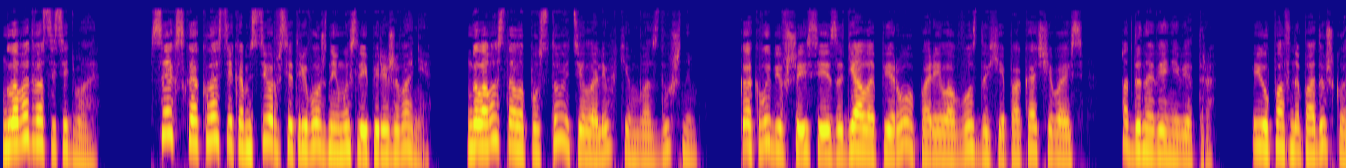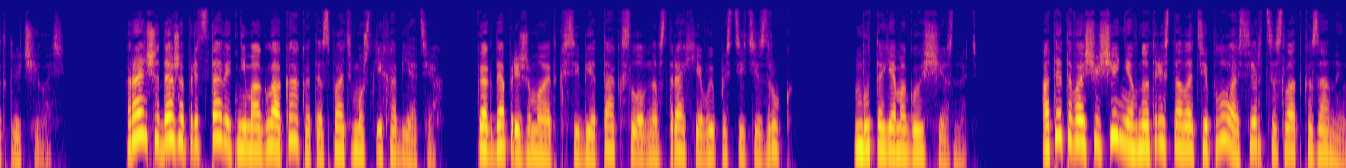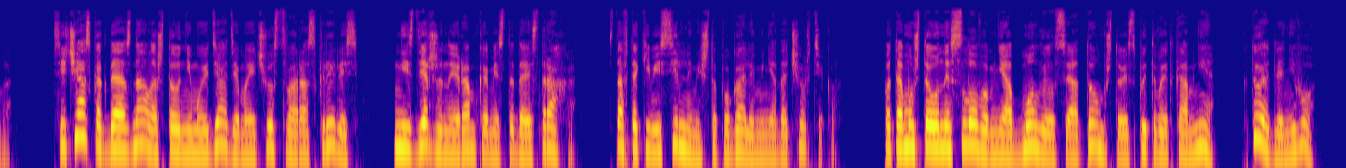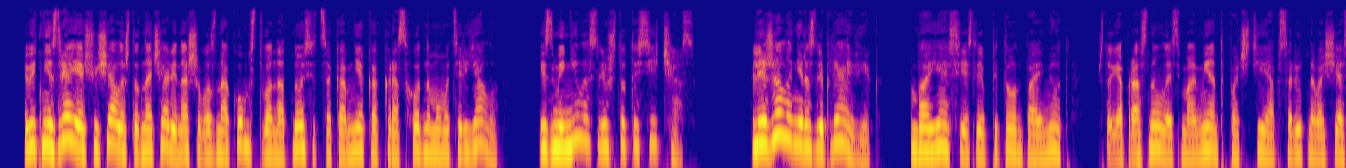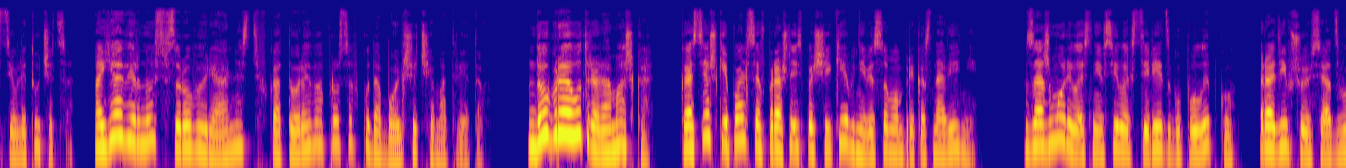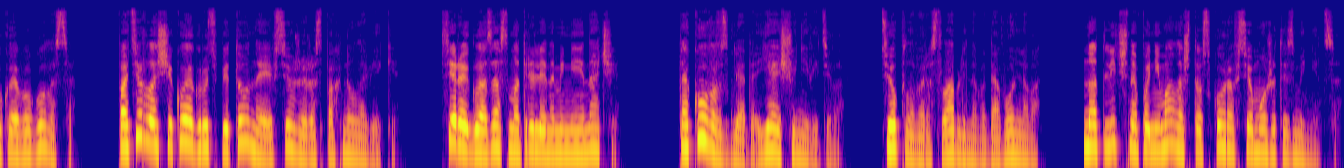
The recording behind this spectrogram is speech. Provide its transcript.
Глава 27. Секс как ластиком стер все тревожные мысли и переживания. Голова стала пустой, тело легким, воздушным. Как выбившееся из одеяла перо парило в воздухе, покачиваясь от дуновения ветра. И, упав на подушку, отключилась. Раньше даже представить не могла, как это спать в мужских объятиях, когда прижимают к себе так, словно в страхе выпустить из рук, будто я могу исчезнуть. От этого ощущения внутри стало тепло, а сердце сладко заныло. Сейчас, когда я знала, что он не мой дядя, мои чувства раскрылись, не сдержанные рамками стыда и страха, став такими сильными, что пугали меня до чертиков. Потому что он и словом не обмолвился о том, что испытывает ко мне, кто я для него. Ведь не зря я ощущала, что в начале нашего знакомства он относится ко мне как к расходному материалу. Изменилось ли что-то сейчас? Лежала, не разлепляя век, боясь, если питон поймет, что я проснулась в момент почти абсолютного счастья улетучится, а я вернусь в суровую реальность, в которой вопросов куда больше, чем ответов. «Доброе утро, Ромашка!» Костяшки пальцев прошлись по щеке в невесомом прикосновении. Зажмурилась не в силах стереть с губ улыбку, родившуюся от звука его голоса. Потерла щекой грудь питона и все же распахнула веки. Серые глаза смотрели на меня иначе. Такого взгляда я еще не видела. Теплого, расслабленного, довольного. Но отлично понимала, что скоро все может измениться.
